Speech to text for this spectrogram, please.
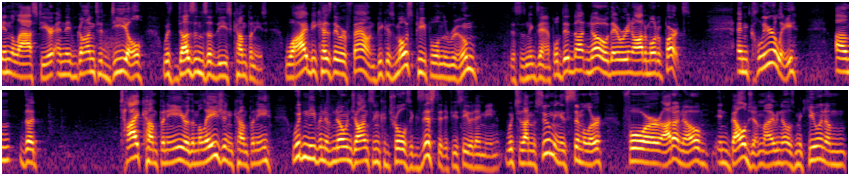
in the last year, and they've gone to deal with dozens of these companies. Why? Because they were found. Because most people in the room, this is an example, did not know they were in automotive parts. And clearly, um, the Thai company or the Malaysian company wouldn't even have known Johnson Controls existed, if you see what I mean, which I'm assuming is similar for, I don't know, in Belgium. I know is McEwen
